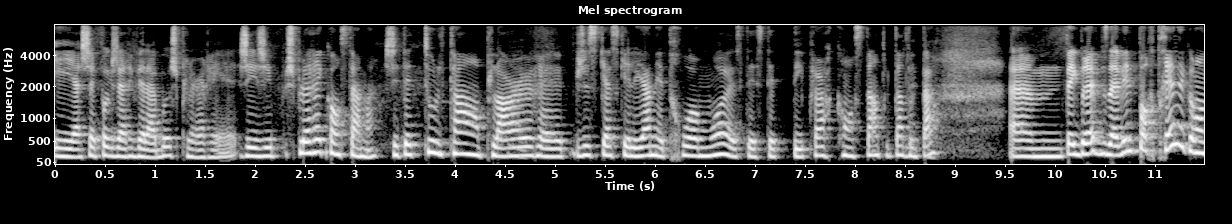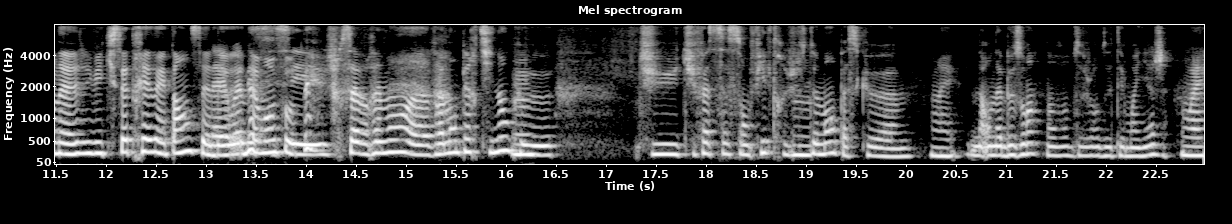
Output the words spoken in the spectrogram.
Et à chaque fois que j'arrivais là-bas, je pleurais. je pleurais constamment. J'étais tout le temps en pleurs jusqu'à ce que Léane ait trois mois. C'était des pleurs constants tout le temps, tout le temps. Euh, fait que bref, vous avez le portrait qu'on a vécu ça très intense de, ben mon côté. Je trouve ça vraiment, euh, vraiment pertinent que mm. tu, tu, fasses ça sans filtre, justement, parce que euh, ouais. on a besoin dans ce genre de témoignage. Ouais,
